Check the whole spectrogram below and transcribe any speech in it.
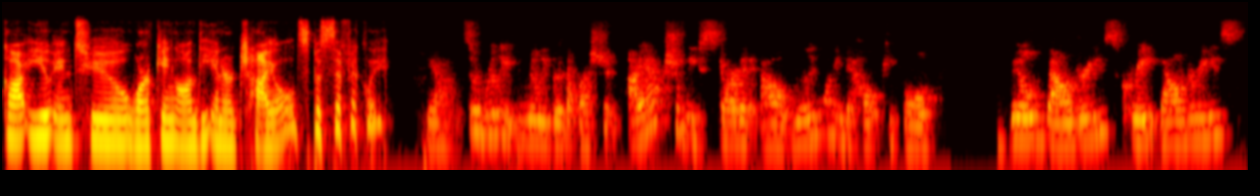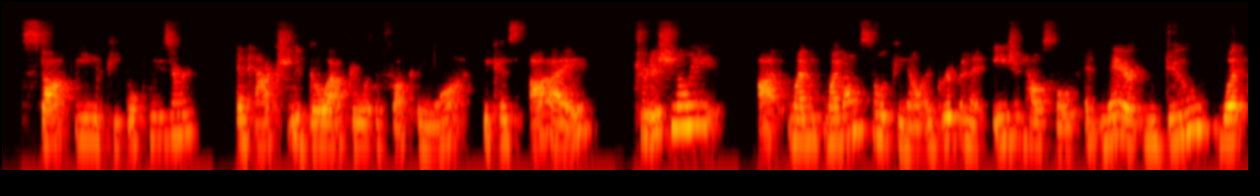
got you into working on the inner child specifically? Yeah, it's a really, really good question. I actually started out really wanting to help people build boundaries, create boundaries, stop being a people pleaser, and actually go after what the fuck they want. Because I traditionally, My, my mom's Filipino. I grew up in an Asian household, and there you do what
